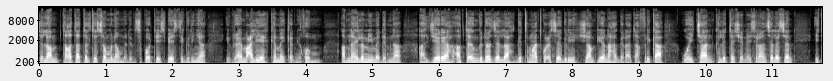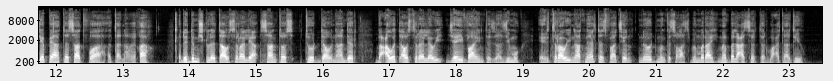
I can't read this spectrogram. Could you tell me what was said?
ሰላም ተኸታተልቲ ሰሙናዊ መደብ ስፖርት ስቤስ ትግርኛ ኢብራሂም ዓሊየ ከመይ ቀኒኹም ኣብ ናይ ሎሚ መደብና ኣልጀርያ ኣብ ተእንግዶ ዘላ ግጥማት ኩዕሶ እግሪ ሻምፕዮና ሃገራት ኣፍሪቃ ወይ ቻን 223 ኢትዮጵያ ተሳትፎኣ ኣጠናቒቓ ቅድድም ምሽክለታ ኣውስትራልያ ሳንቶስ ቱር ዳውናንደር ብዓወት ኣውስትራልያዊ ጀይ ቫይን ተዛዚሙ ኤርትራዊ ናትናኤል ተስፋጽዮን ንኡድ ምንቅስቓስ ብምርኣይ መበል 14 ኣትዩ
